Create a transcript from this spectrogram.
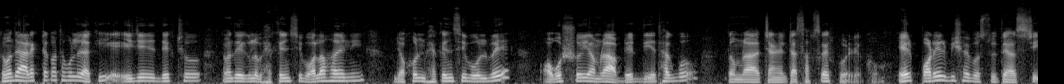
তোমাদের আরেকটা কথা বলে রাখি, এই যে দেখছ তোমাদের এগুলো ভ্যাকেন্সি বলা হয়নি, যখন ভ্যাকেন্সি বলবে অবশ্যই আমরা আপডেট দিয়ে থাকব, তোমরা চ্যানেলটা সাবস্ক্রাইব করে রেখো। এর পরের বিষয়বস্তুতে আসছি,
